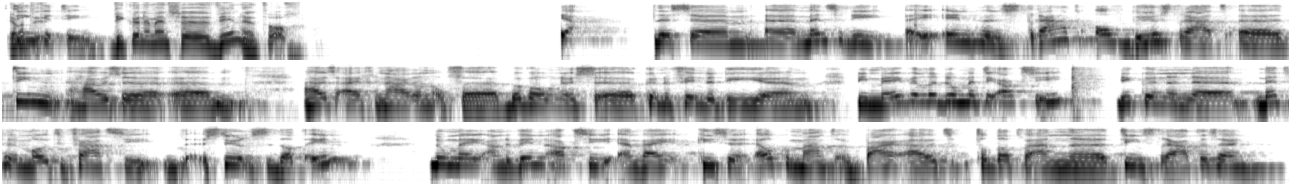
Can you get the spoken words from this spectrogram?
Ja, 10 keer 10. Die kunnen mensen winnen, toch? Dus um, uh, mensen die in hun straat of buurstraat uh, tien huizen, um, huiseigenaren of uh, bewoners kunnen vinden die, um, die mee willen doen met die actie, die kunnen met hun motivatie sturen ze dat in. Doen mee aan de winactie en wij kiezen elke maand een paar uit totdat we aan tien straten zijn.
